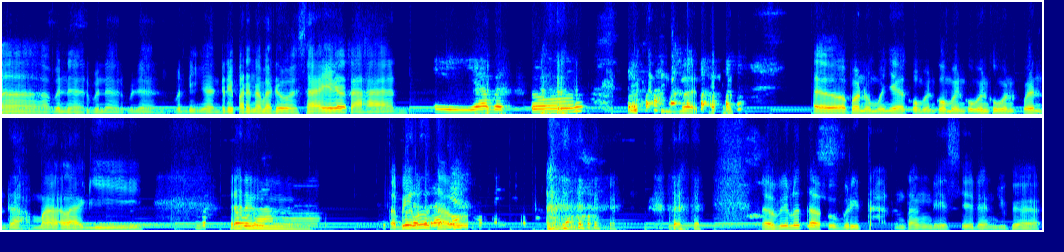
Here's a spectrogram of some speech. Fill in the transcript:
ah bener bener bener mendingan daripada nambah dosa ya kan Iya betul. tiba-tiba eh, apa namanya komen komen komen komen komen drama lagi betul Aduh. banget. Tapi Udah berat tahu ya? tapi lu tahu berita tentang DSC dan juga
